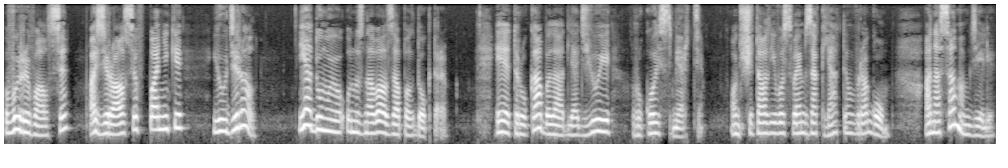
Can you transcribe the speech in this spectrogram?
вырывался, озирался в панике и удирал. Я думаю, он узнавал запах доктора. И эта рука была для Дьюи рукой смерти. Он считал его своим заклятым врагом, а на самом деле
